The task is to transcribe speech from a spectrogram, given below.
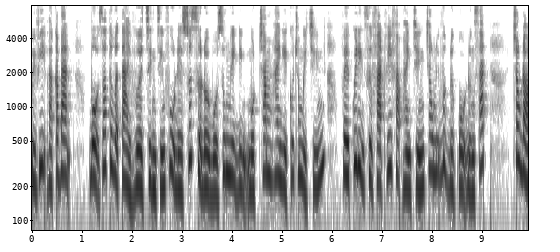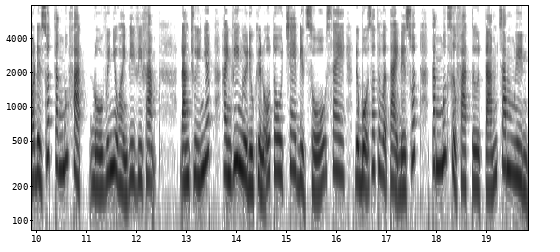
quý vị và các bạn, Bộ Giao thông Vận tải vừa trình chính phủ đề xuất sửa đổi bổ sung Nghị định 100-2019 về quy định xử phạt vi phạm hành chính trong lĩnh vực đường bộ đường sắt, trong đó đề xuất tăng mức phạt đối với nhiều hành vi vi phạm. Đáng chú ý nhất, hành vi người điều khiển ô tô che biển số xe được Bộ Giao thông Vận tải đề xuất tăng mức xử phạt từ 800.000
